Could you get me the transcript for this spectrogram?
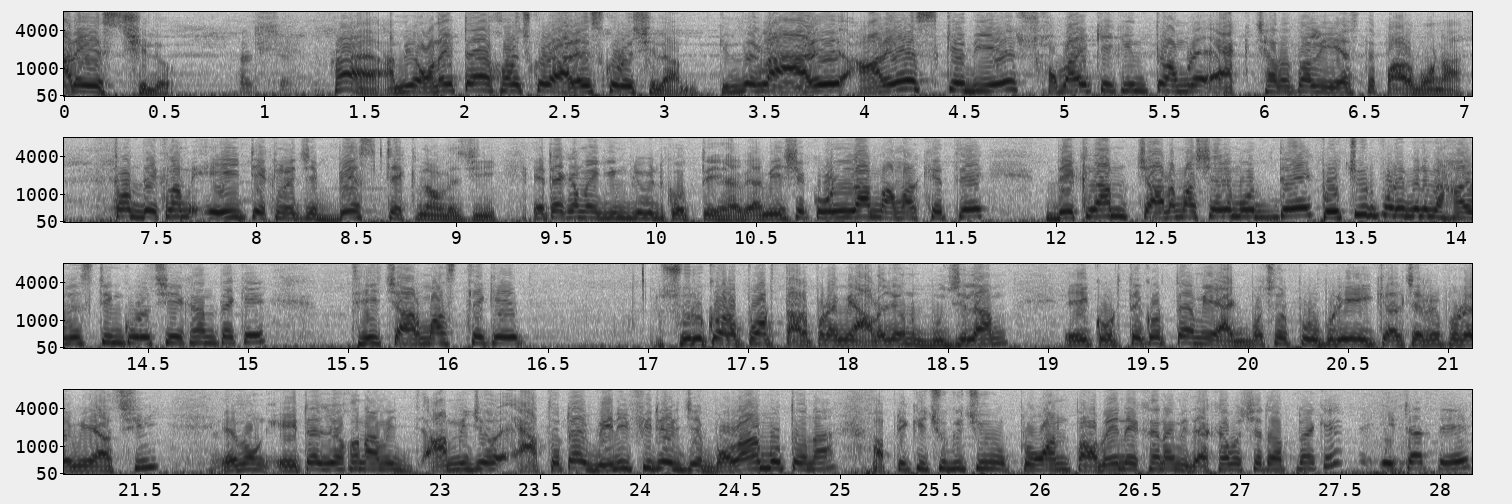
আরএস ছিল। আচ্ছা। হ্যাঁ আমি অনেক টাকা খরচ করে আরএস করেছিলাম। কিন্তু দেখলাম আরএস কে দিয়ে সবাইকে কিন্তু আমরা এক ছাতা তলে নিয়ে আসতে পারব না। তো দেখলাম এই টেকনোলজি বেস্ট টেকনোলজি এটাকে আমাকে ইমপ্লিমেন্ট করতেই হবে। আমি এসে করলাম আমার ক্ষেত্রে। দেখলাম চার মাসের মধ্যে প্রচুর পরিমাণে হারভেস্টিং করেছি এখান থেকে। সেই চার মাস থেকে শুরু করার পর তারপরে আমি আরও যখন বুঝলাম এই করতে করতে আমি এক বছর পুরোপুরি এই কালচারের উপরে আমি আছি এবং এটা যখন আমি আমি যে এতটাই বেনিফিটের যে বলার মতো না আপনি কিছু কিছু প্রমাণ পাবেন এখানে আমি দেখাবো সেটা আপনাকে। এটাতে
